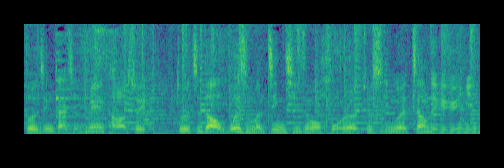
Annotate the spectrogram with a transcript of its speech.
都已经改成 Meta 了。所以就会知道为什么近期这么火热，就是因为这样的一个原因。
